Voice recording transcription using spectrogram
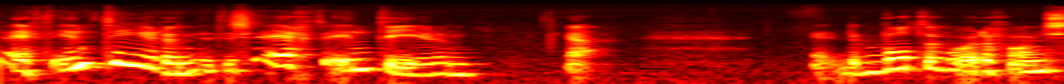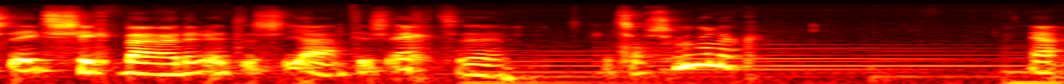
Echt interen. Het is echt interen. Ja. De botten worden gewoon steeds zichtbaarder. Het is, ja, het is echt... Uh, het is afschuwelijk. Ja.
